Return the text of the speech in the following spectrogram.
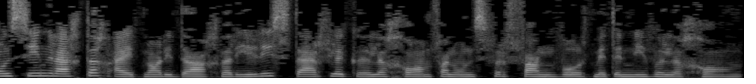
ons zien rechtig uit naar die dag dat hierdie sterfelijke lichaam van ons vervang wordt met een nieuwe lichaam.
